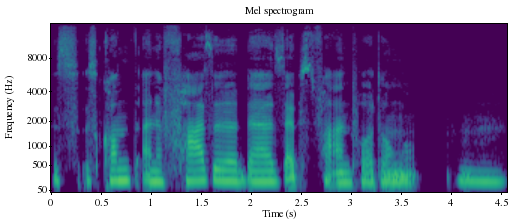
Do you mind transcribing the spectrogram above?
Es, es kommt eine Phase der Selbstverantwortung, hm,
